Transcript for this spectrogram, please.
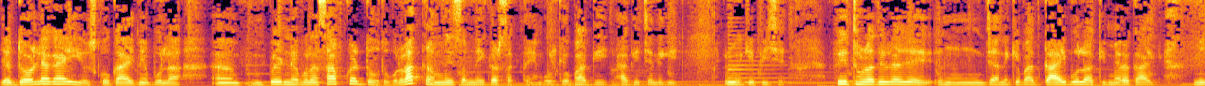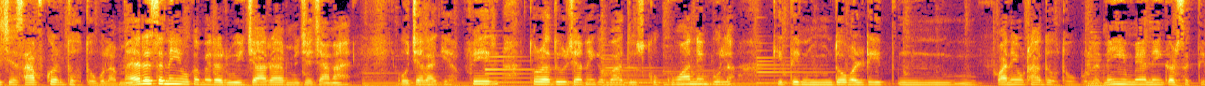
जब दौड़ लगाई, उसको गाय ने बोला पेड़ ने बोला, साफ़ कर दो। तो बोला भाग हम ये सब नहीं कर सकते हैं। बोल के भाग गई आगे चली गई रुई के पीछे। फिर थोड़ा देर जाने के बाद गाय बोला कि मेरा गाय नीचे साफ़ कर दो तो बोला मेरे से नहीं होगा, मेरा रुई जा रहा है, मुझे जाना है। वो चला गया। फिर थोड़ा दूर जाने के बाद उसको कुआँ ने बोला कि तीन, दो बाल्टी पानी उठा दो तो बोला, नहीं, मैं नहीं कर सकती।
